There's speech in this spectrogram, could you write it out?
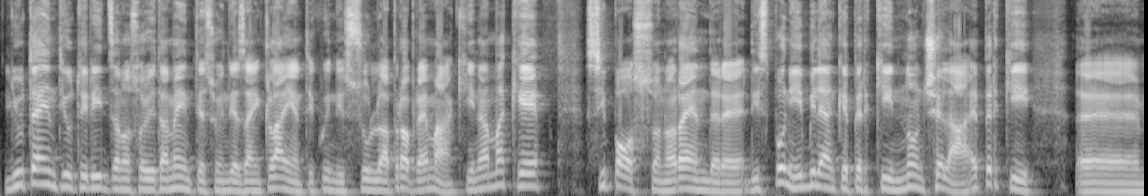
gli utenti utilizzano solitamente su InDesign Client, quindi sulla propria macchina, ma che si possono rendere disponibili anche per chi non ce l'ha e per chi ehm,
